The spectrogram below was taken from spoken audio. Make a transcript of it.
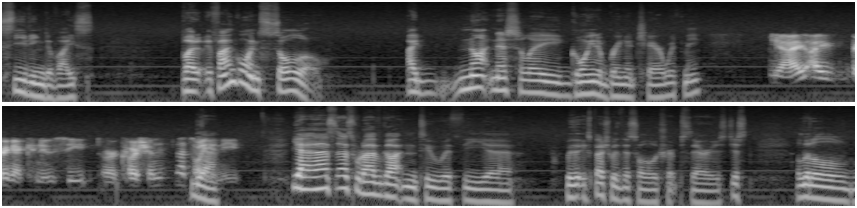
seating device. But if I'm going solo, I'm not necessarily going to bring a chair with me. Yeah, I, I bring a canoe seat or a cushion. That's all Yeah. you need. Yeah, that's that's what I've gotten to with the, uh, with especially with the solo trips. There is just a little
